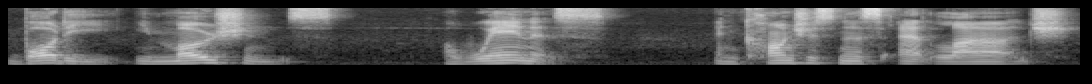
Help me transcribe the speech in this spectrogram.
body, emotions, awareness, and consciousness at large.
